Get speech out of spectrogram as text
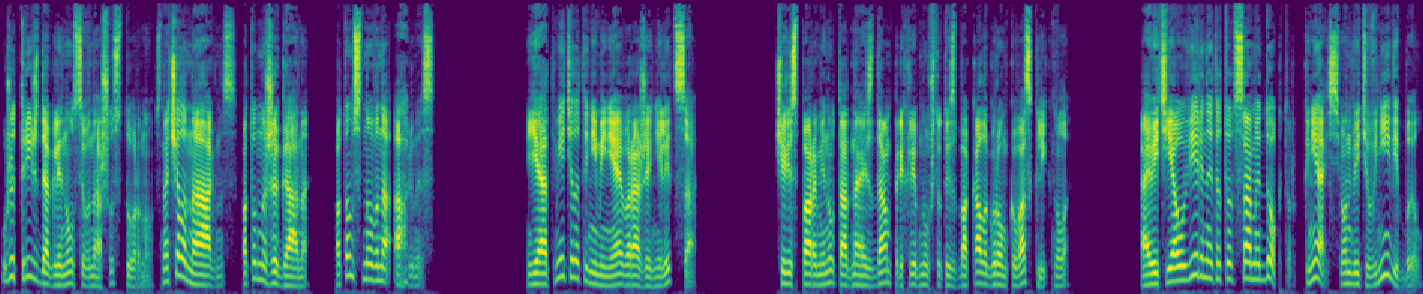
уже трижды оглянулся в нашу сторону. Сначала на Агнес, потом на Жигана, потом снова на Агнес. Я отметил это, не меняя выражения лица. Через пару минут одна из дам, прихлебнув что-то из бокала, громко воскликнула. «А ведь я уверен, это тот самый доктор, князь, он ведь в Ниве был.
